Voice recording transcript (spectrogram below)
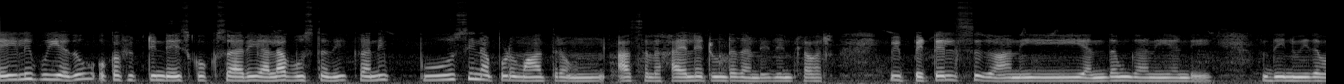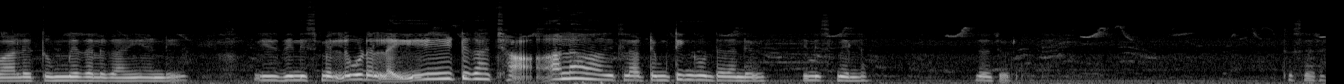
డైలీ పూయదు. ఒక ఫిఫ్టీన్ డేస్కి ఒకసారి అలా పూస్తుంది. కానీ పూసినప్పుడు మాత్రం అసలు హైలైట్ ఉంటుందండి దీని ఫ్లవర్. ఈ పెటల్స్ కానీ అందం కానివ్వండి దీని మీద వాళ్ళే తుమ్మెదలు కానివ్వండి దీని స్మెల్ కూడా లైట్గా చాలా ఇట్లా టెంప్టింగ్ ఉంటుందండి దీని స్మెల్. చూడు. చూసారా?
